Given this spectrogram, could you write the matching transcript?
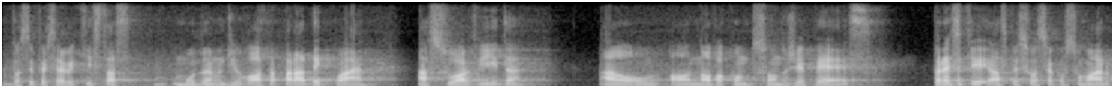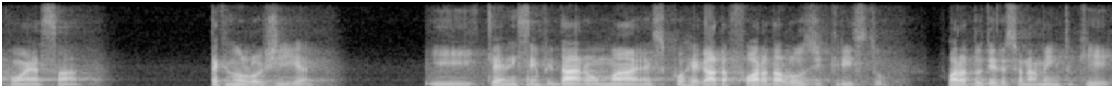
você percebe que está mudando de rota para adequar a sua vida à nova condução do GPS. Parece que as pessoas se acostumaram com essa tecnologia e querem sempre dar uma escorregada fora da luz de Cristo, fora do direcionamento que,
